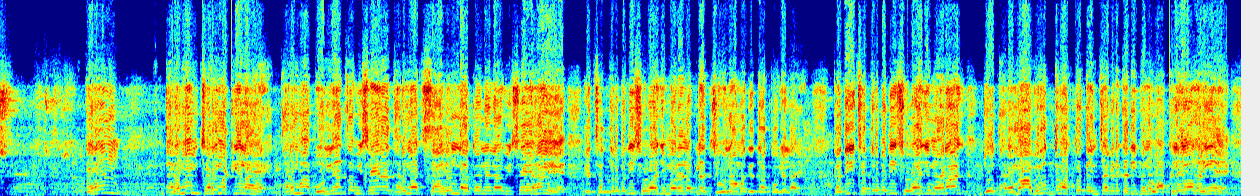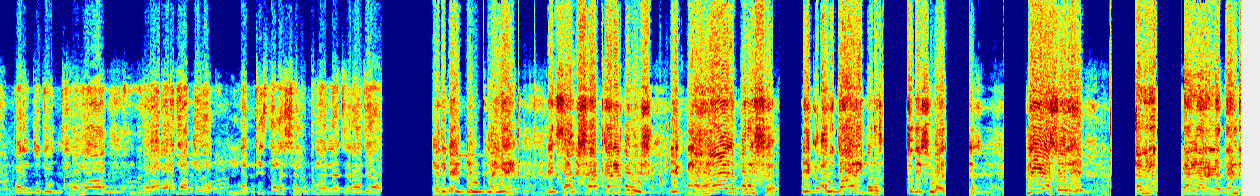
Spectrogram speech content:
कारण धर्मम चर म्हटलेला आहे धर्म हा बोलण्याचा विषय आहे धर्म चालून दाखवलेला विषय आहे. हे छत्रपती शिवाजी महाराज आपल्या जीवनामध्ये दाखवलेला आहे. कधी छत्रपती शिवाजी महाराज जो धर्माविरुद्ध वागतो त्यांच्याकडे कधी पण वाकलेला नाही आहे. परंतु जो धर्मा बरोबर जातो नक्कीच त्यांना सल्यूट मारण्याचे राजा मध्ये काही डाऊट नाहीये एक साक्षात्कारी पुरुष एक महान पुरुष एक अवतारी पुरुष शिवाजी. असो दे विरुद्ध दंड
